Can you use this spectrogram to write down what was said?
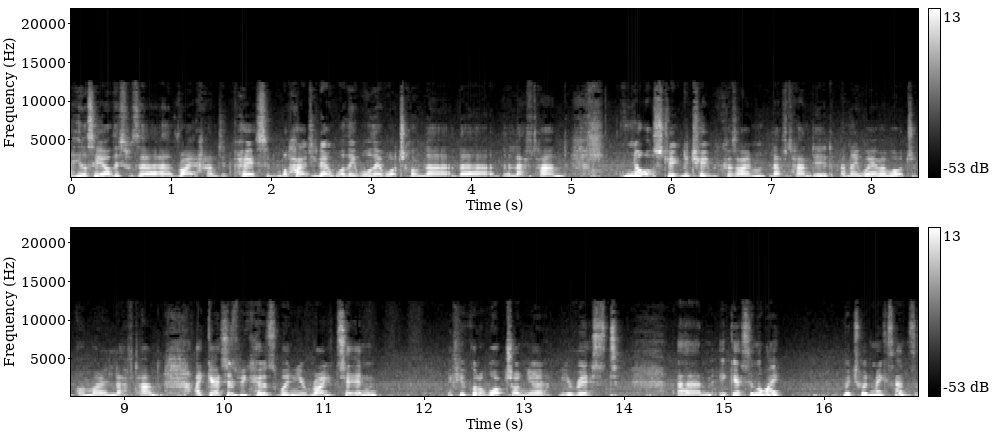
he'll say, oh, this was a, a right-handed person. Well, how do you know? Well, they wore their watch on the, the, the left hand. Not strictly true because I'm left-handed and I wear my watch on my left hand. I guess it's because when you're writing, if you've got a watch on your, your wrist, um, it gets in the way, which would make sense.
